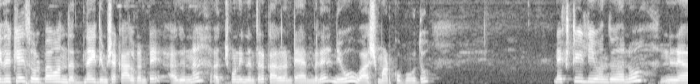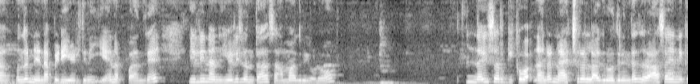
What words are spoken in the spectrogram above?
ಇದಕ್ಕೆ ಸ್ವಲ್ಪ ಒಂದು ಹದಿನೈದು ನಿಮಿಷ ಕಾಲು ಗಂಟೆ ಅದನ್ನು ಹಚ್ಕೊಂಡಿದ ನಂತರ ಕಾಲು ಗಂಟೆ ಆದಮೇಲೆ ನೀವು ವಾಶ್ ಮಾಡ್ಕೋಬೋದು. ನೆಕ್ಸ್ಟ್ ಇಲ್ಲಿ ಒಂದು ನಾನು ಒಂದು ನೆನಪಿಡಿ ಹೇಳ್ತೀನಿ. ಏನಪ್ಪ ಅಂದರೆ ಇಲ್ಲಿ ನಾನು ಹೇಳಿದಂತಹ ಸಾಮಗ್ರಿಗಳು ನೈಸರ್ಗಿಕ ಅಂದರೆ ನ್ಯಾಚುರಲ್ ಆಗಿರೋದರಿಂದ ರಾಸಾಯನಿಕ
